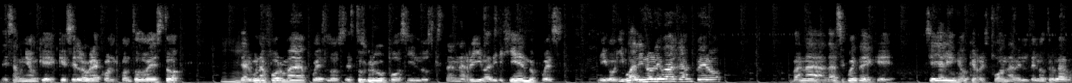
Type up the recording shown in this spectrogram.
esa unión que, que se logra con, con todo esto. De alguna forma, pues los, estos grupos y los que están arriba dirigiendo, pues digo, igual y no le bajan, pero van a darse cuenta de que si hay alguien que responda del, del otro lado.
